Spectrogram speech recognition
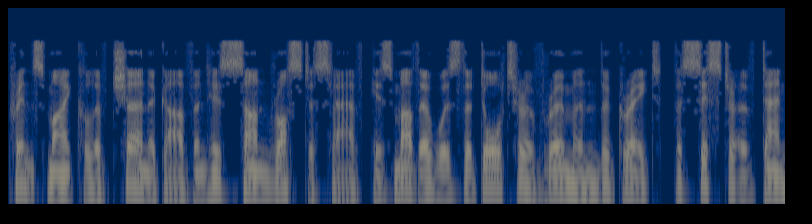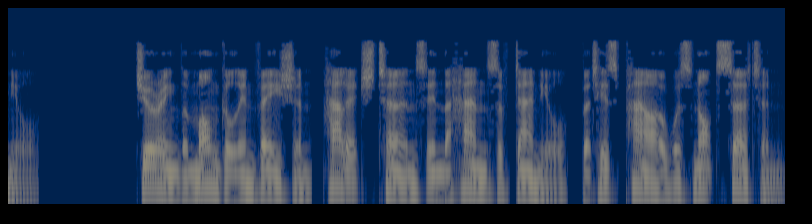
Prince Michael of Chernigov and his son Rostislav his mother was the daughter of Roman the Great, the sister of Daniel. During the Mongol invasion, Halych turns in the hands of Daniel, but his power was not certain,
